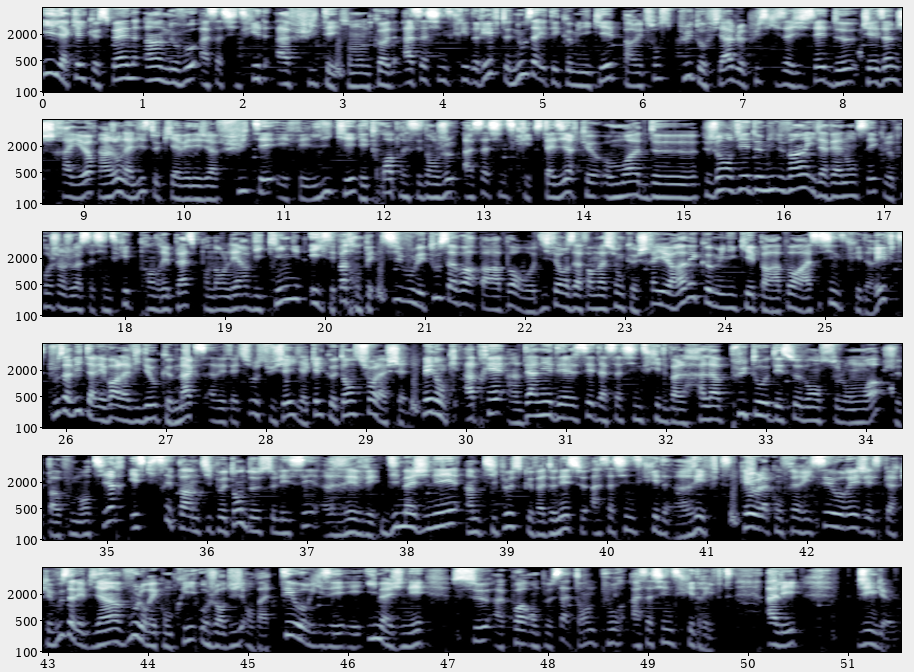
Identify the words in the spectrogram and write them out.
Il y a quelques semaines, un nouveau Assassin's Creed a fuité. Son nom de code Assassin's Creed Rift nous a été communiqué par une source plutôt fiable puisqu'il s'agissait de Jason Schreier, un journaliste qui avait déjà fuité et fait leaker les trois précédents jeux Assassin's Creed. C'est-à-dire qu'au mois de janvier 2020, il avait annoncé que le prochain jeu Assassin's Creed prendrait place pendant l'ère viking et il s'est pas trompé. Si vous voulez tout savoir par rapport aux différentes informations que Schreier avait communiquées par rapport à Assassin's Creed Rift, je vous invite à aller voir la vidéo que Max avait faite sur le sujet il y a quelques temps sur la chaîne. Mais donc, après un dernier DLC d'Assassin's Creed Valhalla plutôt décevant selon moi, je vais pas vous mentir, est-ce qu'il serait pas un petit peu temps de se laisser rêver D'imaginer un petit peu ce que va donner ce Assassin's Creed Rift? Hello la confrérie, c'est Auré, j'espère que vous allez bien, vous l'aurez compris, aujourd'hui on va théoriser et imaginer ce à quoi on peut s'attendre pour Assassin's Creed Rift. Allez, jingle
